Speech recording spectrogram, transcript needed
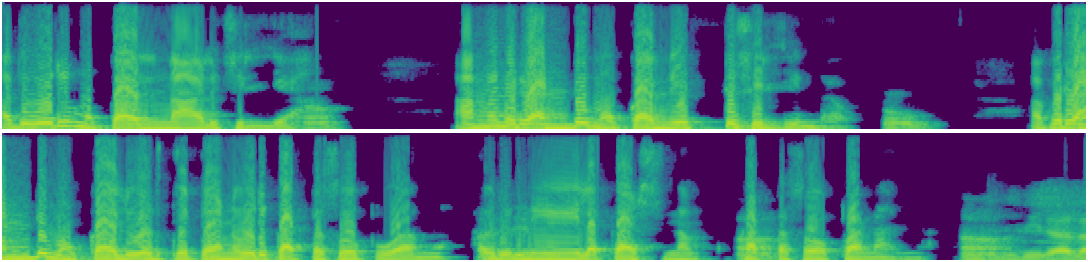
അത് ഒരു മുക്കാലിന് നാല് ചില്ല. അങ്ങനെ രണ്ട് മുക്കാലിന് എട്ട് ചില്ലി ഉണ്ടാവും. അപ്പൊ രണ്ട് മുക്കാലും എടുത്തിട്ടാണ് ഒരു കട്ട സോപ്പ് വാങ്ങുക. ഒരു. നീല കഷ്ണം. കട്ട സോപ്പാണ് അന്ന് നിരാല.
